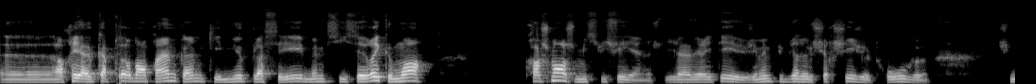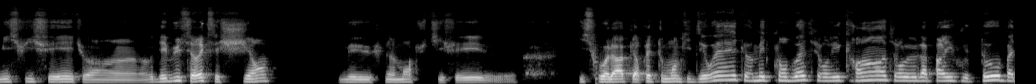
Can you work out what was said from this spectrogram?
Euh, après, il y a le capteur d'empreinte quand même qui est mieux placé, même si c'est vrai que moi, Franchement, je m'y suis fait. Hein. Je dis la vérité, j'ai même plus besoin de le chercher, je le trouve. Je m'y suis fait, tu vois. Au début, c'est vrai que c'est chiant, mais finalement, tu t'y fais. Euh, qu'il soit là, puis après, tout le monde qui disait Ouais, tu vas mettre ton doigt sur l'écran, sur l'appareil photo. Bah,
